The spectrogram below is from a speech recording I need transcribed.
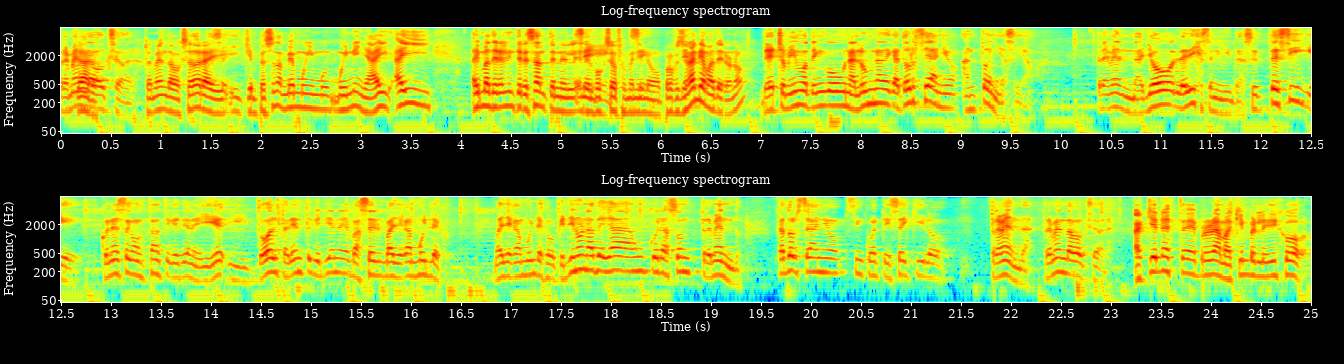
Tremenda boxeadora. Tremenda boxeadora y, que empezó también muy, muy, muy niña. Hay, hay, hay material interesante en el, en el boxeo femenino, profesional y amateur, ¿no? De hecho, mismo tengo una alumna de 14 años, Antonia se llama. Tremenda. Yo le dije a esa niñita, si usted sigue con esa constancia que tiene y, y todo el talento que tiene, va a, ser, va a llegar muy lejos. Va a llegar muy lejos, porque tiene una pegada, un corazón tremendo. 14 años, 56 kilos. Tremenda, tremenda boxeadora. Aquí en este programa, Kimberly dijo,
